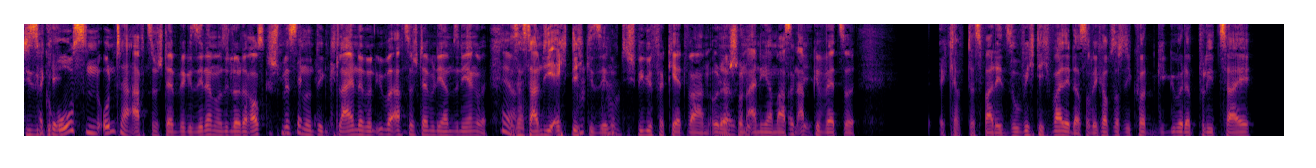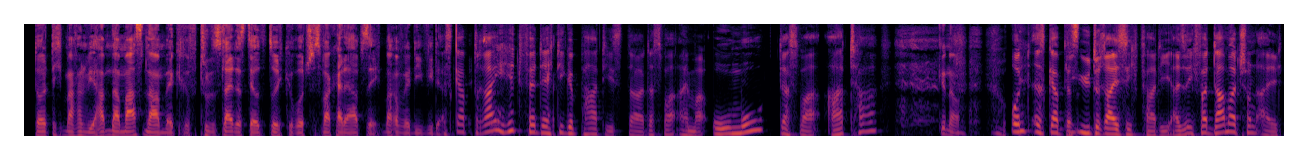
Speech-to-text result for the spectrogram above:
diese okay. großen unter 18 Stempel gesehen haben, haben sie die Leute rausgeschmissen und den kleineren über 18 Stempel, die haben sie nicht angewendet. Ja. Das heißt, da haben die echt nicht gesehen, ob die Spiegel verkehrt waren oder Ja, okay. schon einigermaßen Okay. abgewetzt. Ich glaube, das war denen so wichtig, weil die das. Und ich hoffe, die konnten gegenüber der Polizei deutlich machen, wir haben da Maßnahmen ergriffen. Tut uns leid, dass der uns durchgerutscht ist. War keine Absicht. Machen wir nie wieder. Es gab drei hitverdächtige Partys da. Das war einmal Omo, das war ATA Genau. und es gab Das- die Ü30-Party. Also ich war damals schon alt,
